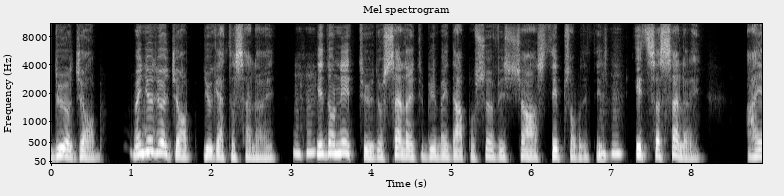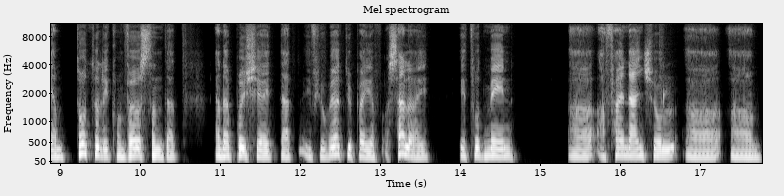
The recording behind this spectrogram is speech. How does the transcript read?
do a job. When you do a job, you get a salary. hmm You don't need to the salary to be made up of service charge, tips, or what it is. hmm It's a salary. I am totally conversant that and appreciate that if you were to pay a a salary, it would mean uh, a financial uh, um,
